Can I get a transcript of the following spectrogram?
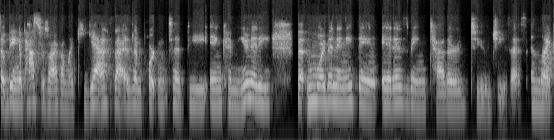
so being a pastor's wife, I'm like, yes, that is important to be in community. But more than anything, it is being tethered to Jesus and like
